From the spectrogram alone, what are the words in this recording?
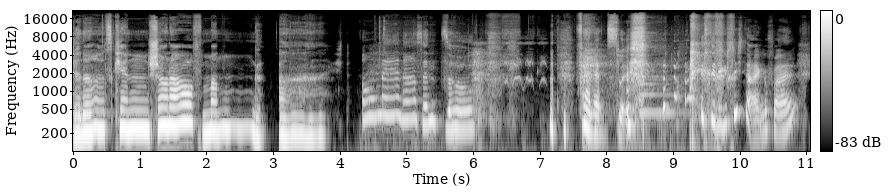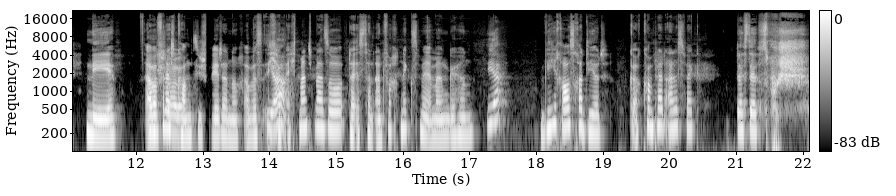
Denn als Kind schon auf Mann geeicht. Oh, Männer sind so verletzlich. Ist dir die Geschichte eingefallen? Nee, aber Ach, vielleicht schade. kommt sie später noch. Aber es, ich Ja. habe echt manchmal so, da ist dann einfach nichts mehr in meinem Gehirn. Ja, Wie rausradiert. K komplett alles weg. da ist der Swoosh.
